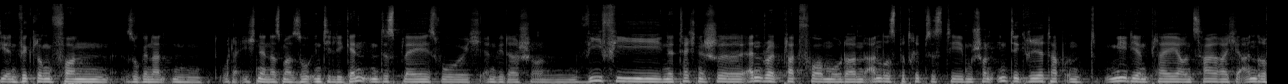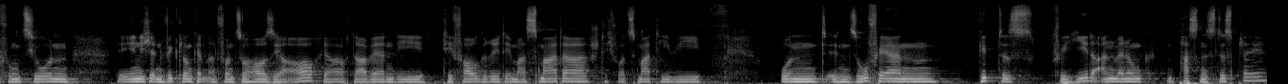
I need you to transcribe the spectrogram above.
die Entwicklung von sogenannten, oder ich nenne das mal so intelligenten Displays, wo ich entweder schon Wi-Fi, eine technische Android-Plattform oder ein anderes Betriebssystem schon integriert habe und Medienplayer und zahlreiche andere Funktionen. Eine ähnliche Entwicklung kennt man von zu Hause ja auch. Ja, auch da werden die TV-Geräte immer smarter, Stichwort Smart TV. Und insofern gibt es für jede Anwendung ein passendes Display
